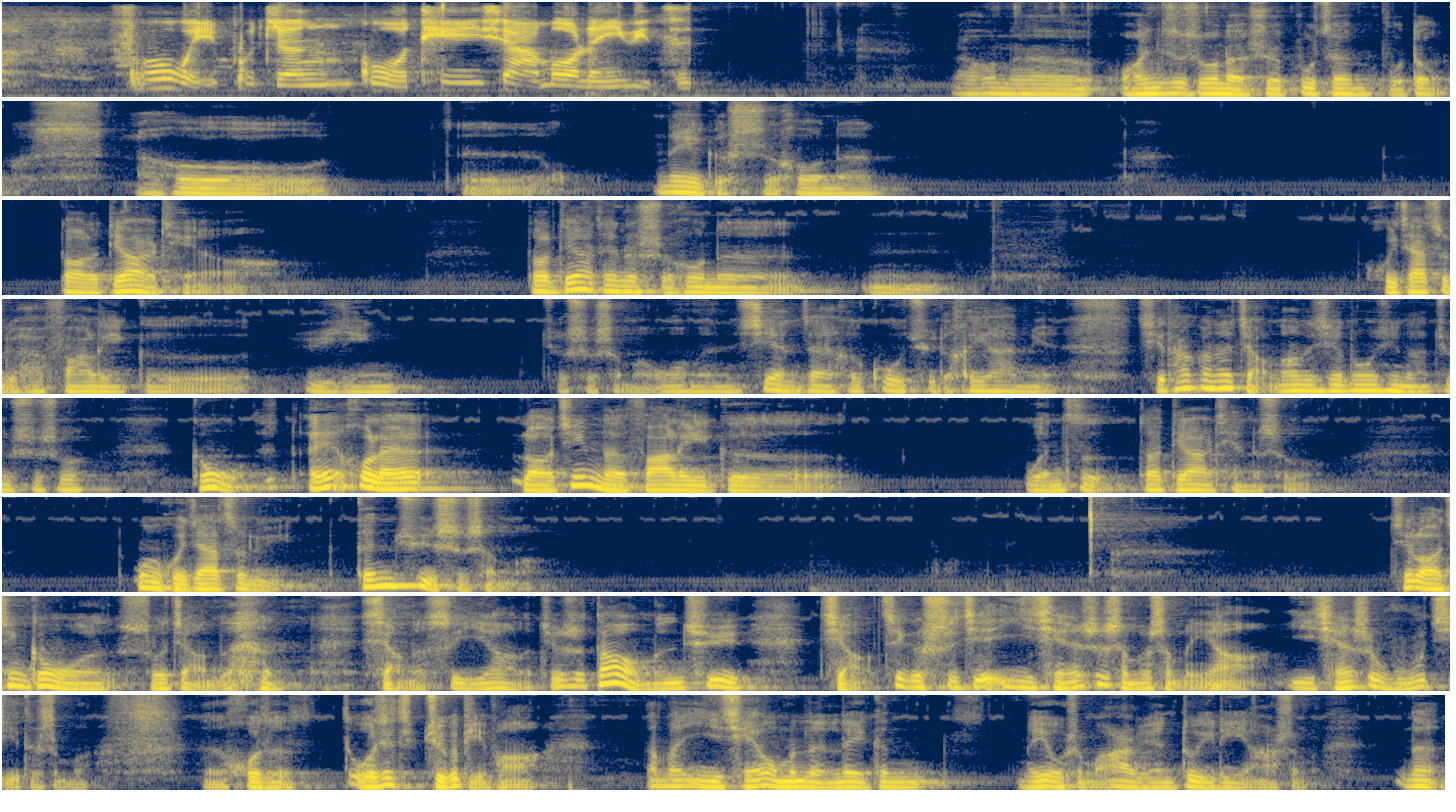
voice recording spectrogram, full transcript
夫唯不争，故天下莫能与之。然后呢，王羲之说呢是不争不斗。然后，呃，那个时候呢，到了第二天啊，到第二天的时候呢，嗯，回家之旅还发了一个。语音就是什么？我们现在和过去的黑暗面。其他刚才讲到那些东西呢，就是说，跟我哎，后来老静呢发了一个文字，到第二天的时候问回家之旅根据是什么？其实老静跟我所讲的 想的是一样的，就是当我们去讲这个世界以前是什么什么样，以前是无极的什么。呃，或者我就举个比方啊，那么以前我们人类跟没有什么二元对立啊什么，那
